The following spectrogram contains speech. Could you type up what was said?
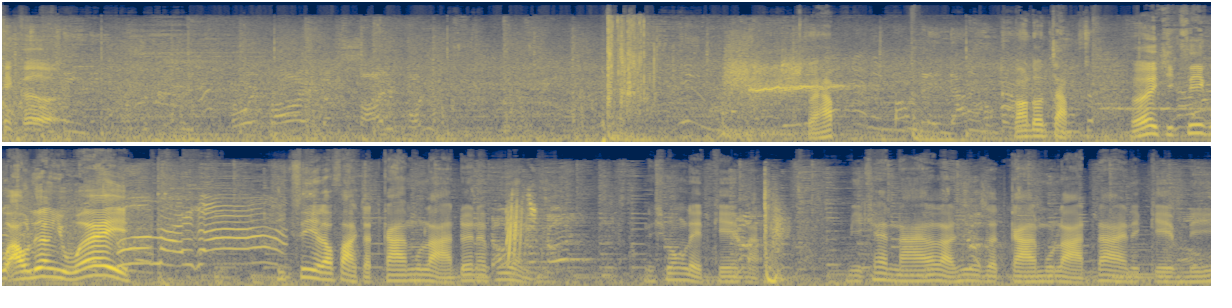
ติ๊กเกอร์สวยครับลองโดนจับเฮ้ยคิกซี่กูเอาเรื่องอยู่เว้ยคิกซี่เราฝากจัดการมูหลาดด้วยนะเพื่อนในช่วงเลดเกมอะมีแค่นายแล้วล่ะที่จะจัดการมูหลาดได้ในเกมนี้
